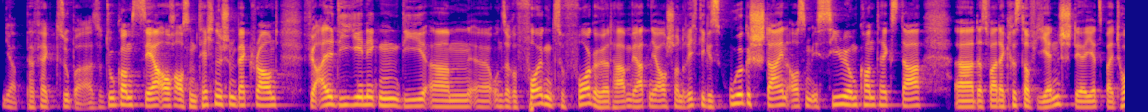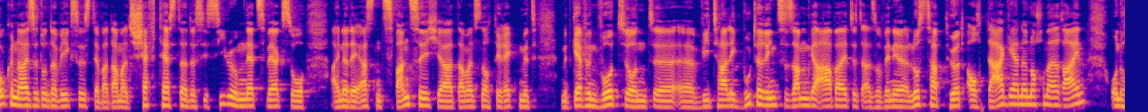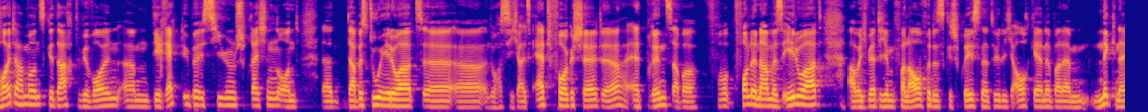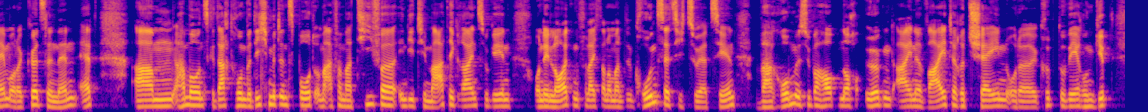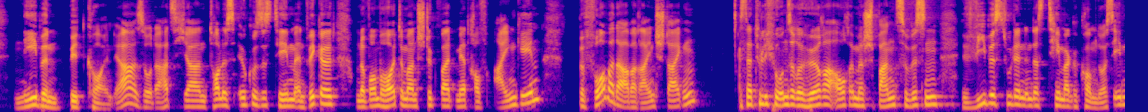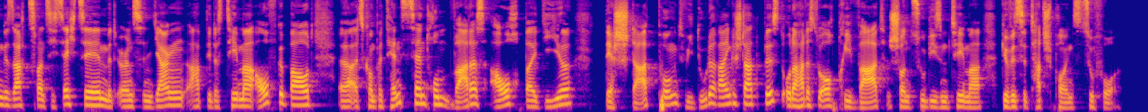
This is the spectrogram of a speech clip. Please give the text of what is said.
Ja, perfekt, super. Also du kommst sehr auch aus dem technischen Background. Für all diejenigen, die ähm, äh, unsere Folgen zuvor gehört haben, wir hatten ja auch schon richtiges Urgestein aus dem Ethereum-Kontext da. Äh, das war der Christoph Jentsch, der jetzt bei Tokenized unterwegs ist. Der war damals Cheftester des Ethereum-Netzwerks, so einer der ersten 20, ja, damals noch direkt mit, mit Gavin Wood und äh, äh, Vitalik Buterin zusammengearbeitet. Also wenn ihr Lust habt, hört auch da gerne nochmal rein. Und heute haben wir uns gedacht, wir wollen ähm, direkt über Ethereum sprechen und äh, da bist du, Eduard, äh, äh, du hast dich als Ed vorgestellt, ja, Ed Prinz, aber volle Name ist Eduard, aber ich werde dich im Verlaufe des Gesprächs natürlich auch gerne bei deinem Nickname oder Kürzel nennen, Ed. Ähm, haben wir uns gedacht, holen wir dich mit ins Boot, um einfach mal tiefer in die Thematik reinzugehen und den Leuten vielleicht auch nochmal grundsätzlich zu erzählen, warum es überhaupt noch irgendeine weitere Chain oder Kryptowährung gibt neben Bitcoin. Ja, so da hat sich ja ein tolles Ökosystem entwickelt und da wollen wir heute mal ein Stück weit mehr drauf eingehen. Bevor wir da aber reinsteigen, ist natürlich für unsere Hörer auch immer spannend zu wissen, wie bist du denn in das Thema gekommen? Du hast eben gesagt, 2016 mit Ernst Young habt ihr das Thema aufgebaut äh, als Kompetenzzentrum. War das auch bei dir der Startpunkt, wie du da reingestartet bist? Oder hattest du auch privat schon zu diesem Thema gewisse Touchpoints zuvor?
